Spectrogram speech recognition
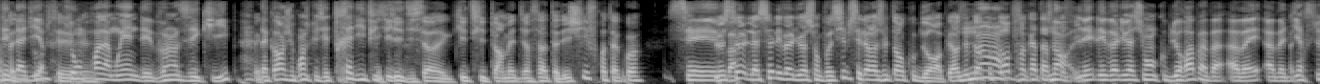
C'est-à-dire, si on prend la moyenne des 20 équipes, d'accord, je pense que c'est très difficile. Qui dit ça qui te permet de dire ça? T'as des chiffres, t'as quoi? C'est Le bah, seul, la seule évaluation possible, c'est les résultats en Coupe d'Europe. Les résultats en Non. Coupe d'Europe sont non, catastrophiques. l'é- l'évaluation en Coupe d'Europe, elle va, elle va, elle va dire ce-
